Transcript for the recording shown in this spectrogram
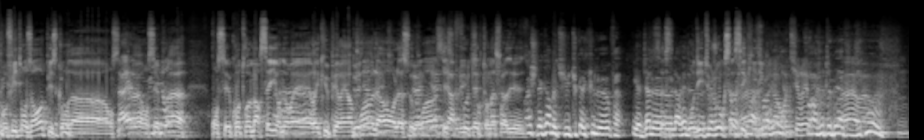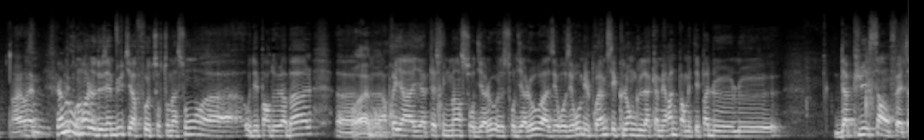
Profitons-en puisqu'on a, on s'est Bah, plaint, on s'est non. plaint, On sait contre Marseille, on Ah. aurait récupéré un point. Là, on l'a ce de point. C'est il celui peut-être sur qu'on a perdu. Ouais, je suis d'accord, mais tu, tu calcules. euh, Enfin, il y a déjà l'arrêt de. on dit toujours que ça s'équilibre. retiré. Tu rajoutes le du coup, ouais, ouais. Ouais, ouais. C'est quand même Mais lourd, pour hein. moi, le deuxième but, il y a faute sur Thomasson euh, au départ de la balle. Euh, Ouais, bon. euh, après, il y a, il y a peut-être une main sur Diallo, euh, sur Diallo à 0-0, mais le problème, c'est que l'angle de la caméra ne permettait pas de le- le- d'appuyer ça, en fait.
